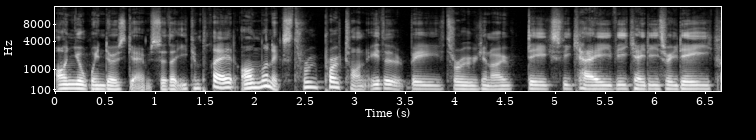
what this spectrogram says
on your Windows game so that you can play it on Linux through Proton, either it be through, you know, DXVK, VKD3D,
